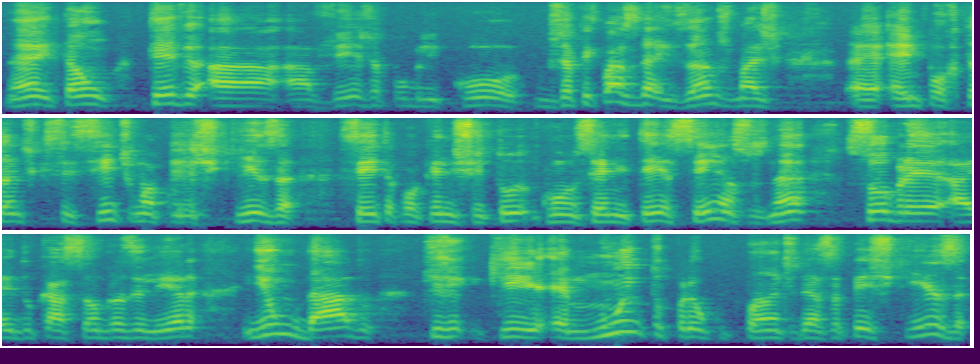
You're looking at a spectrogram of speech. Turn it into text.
Né? Então, teve a, a, Veja publicou, já tem quase 10 anos, mas é, é, importante que se cite uma pesquisa feita com aquele instituto, com o CNT, Censos, né, sobre a educação brasileira, e um dado que, que é muito preocupante dessa pesquisa,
